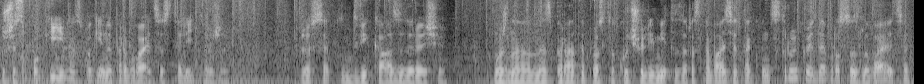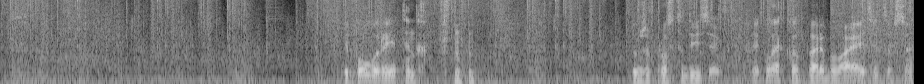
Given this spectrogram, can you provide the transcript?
Дуже спокійно, спокійно перебувається століття вже. Вже все. Тут дві кази, до речі. Можна назбирати просто кучу ліміту зараз на базі. Так він струйку йде, просто зливається. Типовий рейтинг. Дуже просто дивіться, як, як легко перебивається це все.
